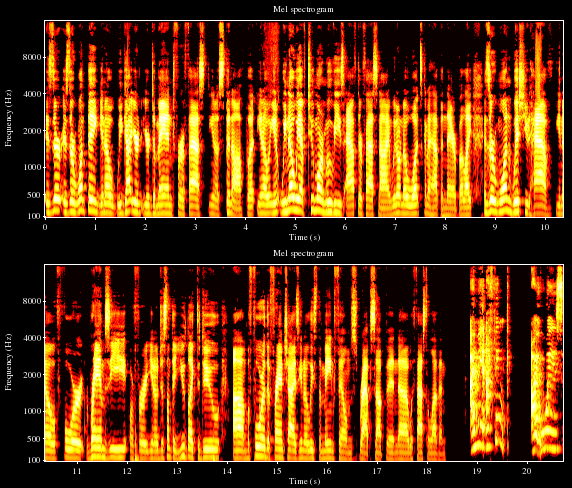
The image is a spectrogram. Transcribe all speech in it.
Is there is there one thing you know we got your your demand for a fast you know spinoff, but you know you know, we know we have two more movies after Fast Nine. We don't know what's going to happen there, but like, is there one wish you'd have you know for Ramsey or for you know just something you'd like to do um, before the franchise you know at least the main films wraps up in uh, with Fast Eleven? I mean, I think I always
